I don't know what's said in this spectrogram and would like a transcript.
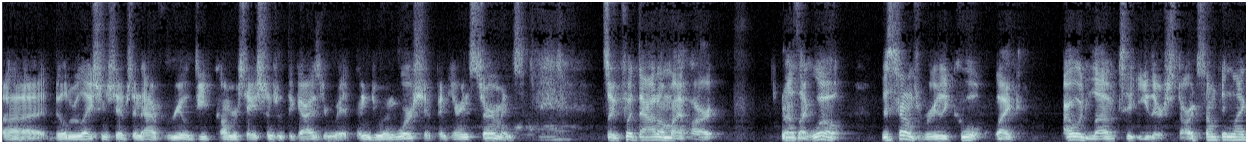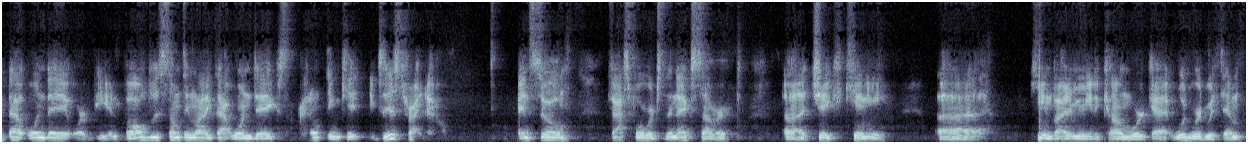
uh, build relationships and have real deep conversations with the guys you're with, and doing worship and hearing sermons. So he put that on my heart, and I was like, "Whoa, this sounds really cool!" Like I would love to either start something like that one day or be involved with something like that one day because I don't think it exists right now. And so, fast forward to the next summer, uh, Jake Kinney, uh, he invited me to come work at Woodward with him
